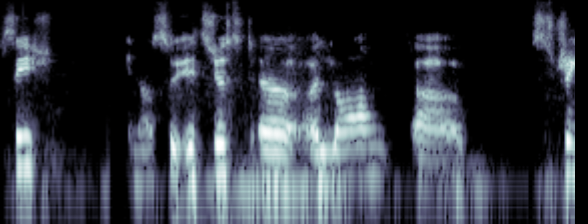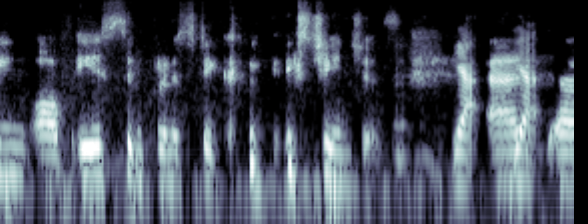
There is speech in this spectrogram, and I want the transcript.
conversation, you know so it's just a, a long uh, string of asynchronistic exchanges. Yeah, and, yeah. Uh,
